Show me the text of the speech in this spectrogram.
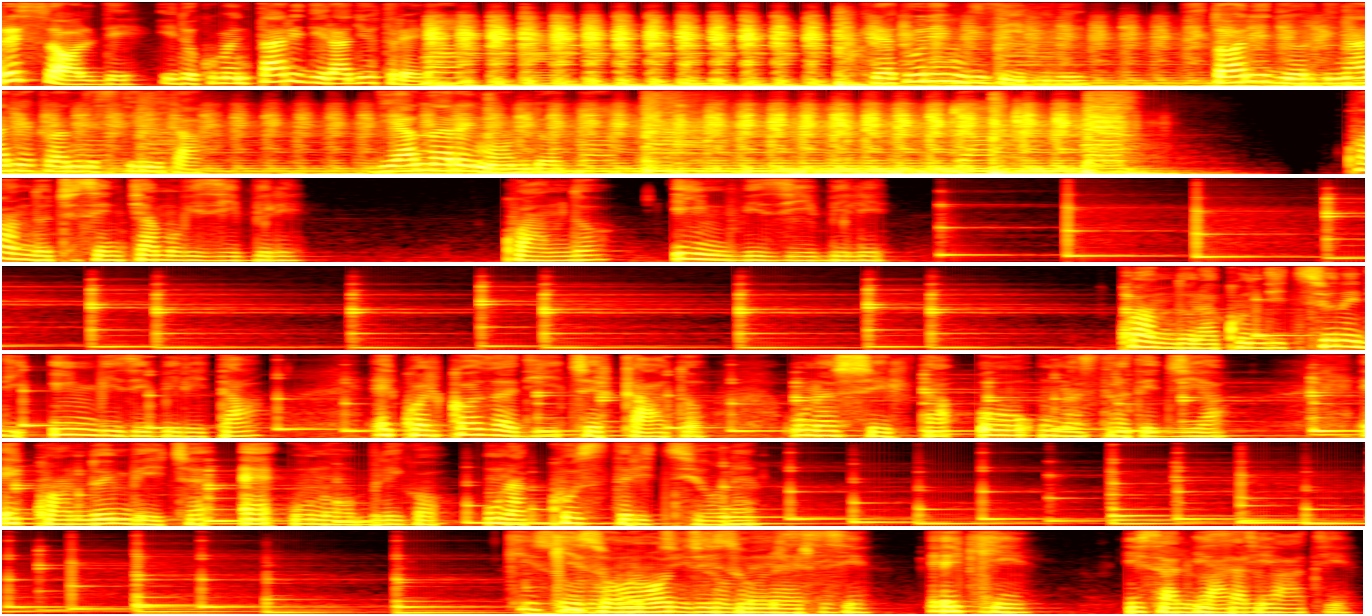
Tre soldi, i documentari di Radio 3. Creature invisibili, storie di ordinaria clandestinità. Di Anna Raimondo. Quando ci sentiamo visibili? Quando invisibili? Quando la condizione di invisibilità è qualcosa di cercato, una scelta o una strategia, e quando invece è un obbligo, una costrizione. Chi sono, chi sono oggi sommersi e chi? I salvati. I salvati.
